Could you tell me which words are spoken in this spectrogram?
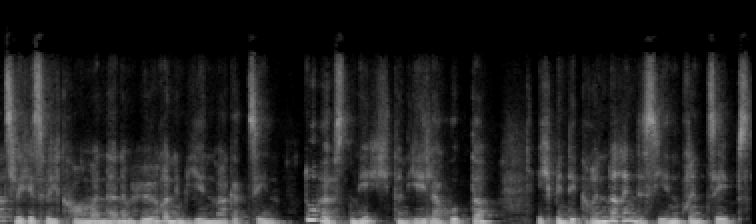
herzliches Willkommen deinem Hören im Yin Magazin. Du hörst mich, Daniela Hutter. Ich bin die Gründerin des Yin Prinzips,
